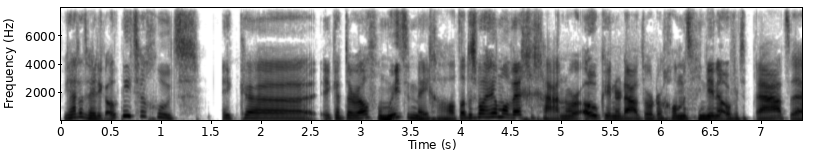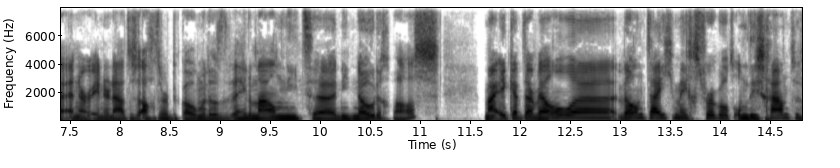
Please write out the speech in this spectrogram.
Ja, dat weet ik ook niet zo goed. Ik, uh, ik heb er wel veel moeite mee gehad. Dat is wel helemaal weggegaan hoor. Ook inderdaad door er gewoon met vriendinnen over te praten. En er inderdaad dus achter te komen dat het helemaal niet, uh, niet nodig was. Maar ik heb daar wel, uh, wel een tijdje mee gestruggeld om die schaamte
